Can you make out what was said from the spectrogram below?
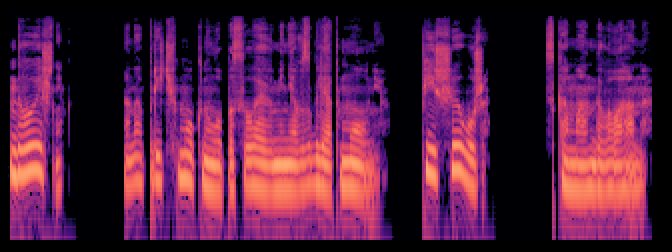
Двоечник. Она причмокнула, посылая в меня взгляд молнию. «Пиши уже», — скомандовала она,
